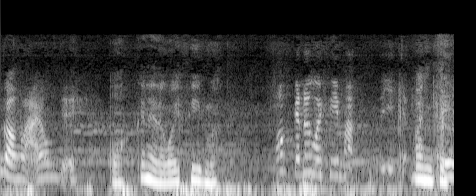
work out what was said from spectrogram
đứng gần lại không chị? Ủa, cái này là quay phim mà Ủa, cái đó quay phim hả? Tại vì chắc- Anh kìa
